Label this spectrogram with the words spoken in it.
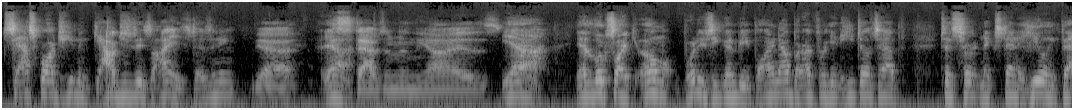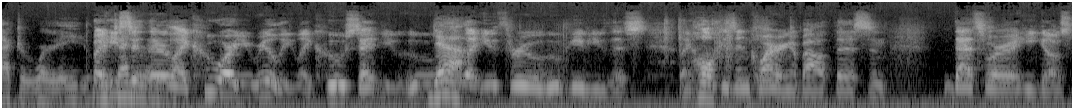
Sasquatch even gouges his eyes, doesn't he? Yeah. Yeah, Stabs him in the eyes. yeah. It looks like um, what is he going to be blind now? But I forget he does have to a certain extent a healing factor where. He, But he's sitting there like, who are you really? Like, who sent you? Who Yeah. let you through? Who gave you this? Like, Hulk is inquiring about this, and that's where he goes,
